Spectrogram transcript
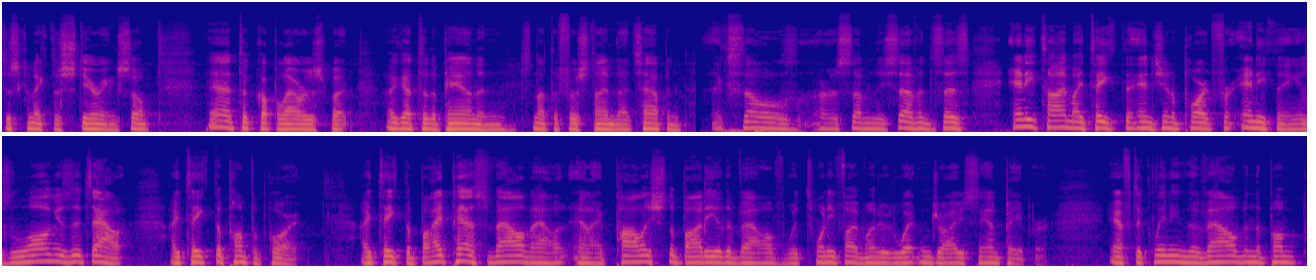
disconnect the steering. So, yeah, it took a couple hours, but I got to the pan, and it's not the first time that's happened. Excel or 77 says, anytime I take the engine apart for anything, as long as it's out, I take the pump apart. I take the bypass valve out and I polish the body of the valve with 2500 wet and dry sandpaper. After cleaning the valve and the pump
